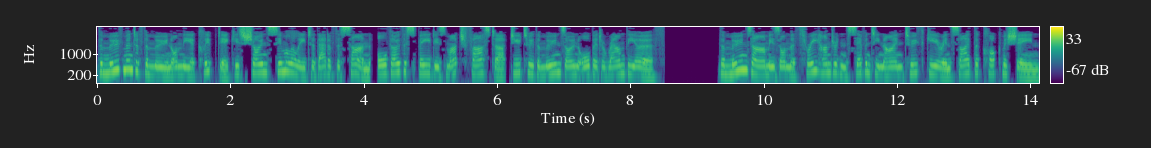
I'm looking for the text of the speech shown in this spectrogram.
The movement of the Moon on the ecliptic is shown similarly to that of the Sun, although the speed is much faster due to the Moon's own orbit around the Earth. The Moon's arm is on the 379-tooth gear inside the clock machine.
